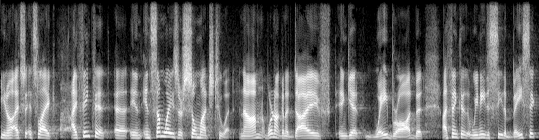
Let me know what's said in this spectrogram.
you know, it's, it's like, I think that uh, in, in some ways there's so much to it. Now, I'm, we're not going to dive and get way broad, but I think that we need to see the basic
